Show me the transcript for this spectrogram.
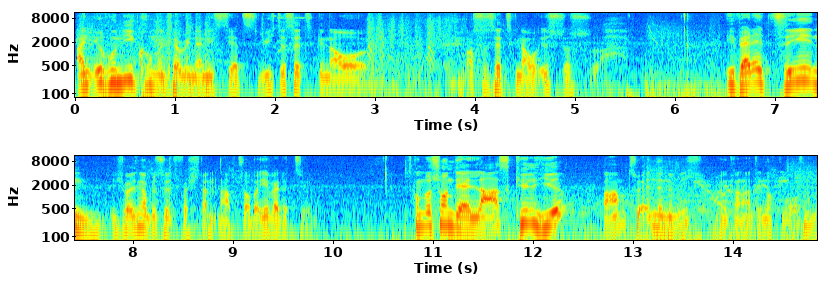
ein Ironie-Commentary nenne ich es jetzt. Wie ich das jetzt genau, was das jetzt genau ist, das, ach, ihr werdet sehen. Ich weiß nicht, ob ihr es jetzt verstanden habt, so, aber ihr werdet sehen. Jetzt kommt doch schon der Last Kill hier. Bam, zu Ende nämlich. Meine Granate noch geworfen.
